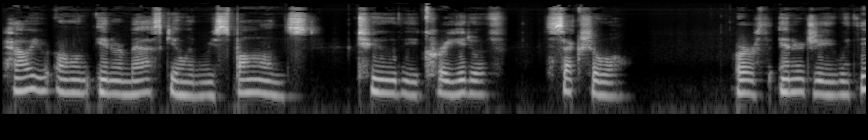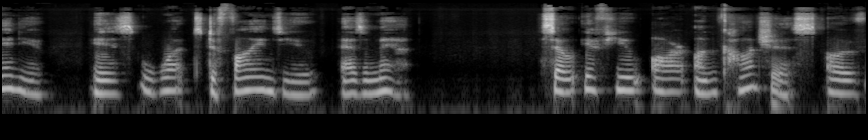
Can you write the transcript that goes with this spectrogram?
How your own inner masculine responds to the creative sexual earth energy within you is what defines you as a man. So if you are unconscious of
